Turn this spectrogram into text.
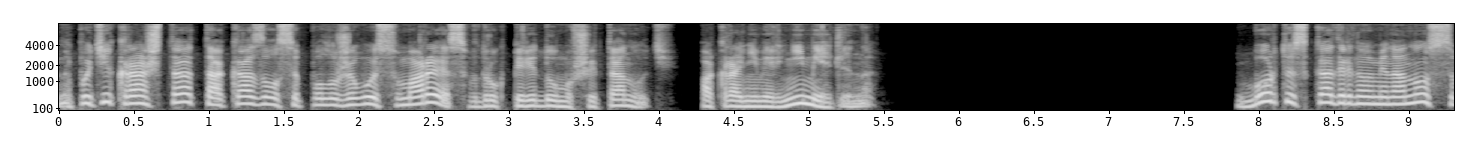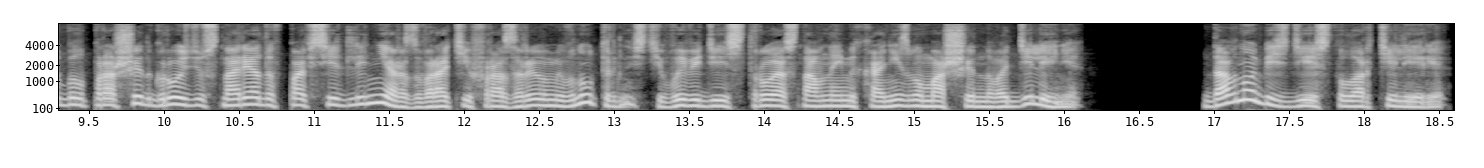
На пути Кронштадта оказывался полуживой Сумарес, вдруг передумавший тонуть, по крайней мере, немедленно. Борт эскадренного миноносца был прошит гроздью снарядов по всей длине, разворотив разрывами внутренности, выведя из строя основные механизмы машинного отделения. Давно бездействовала артиллерия.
